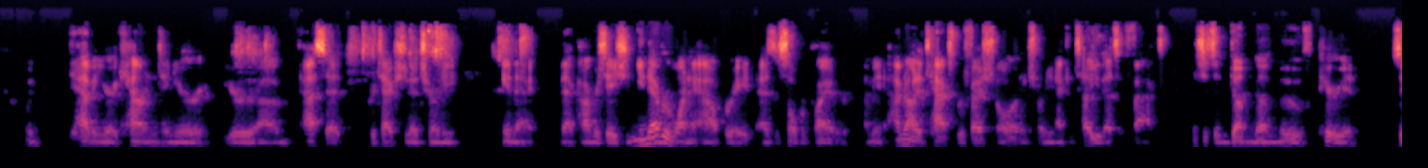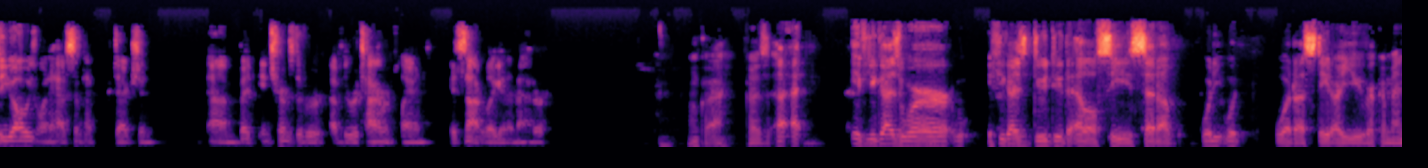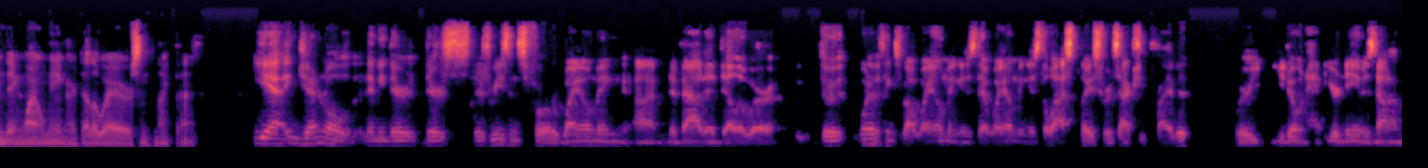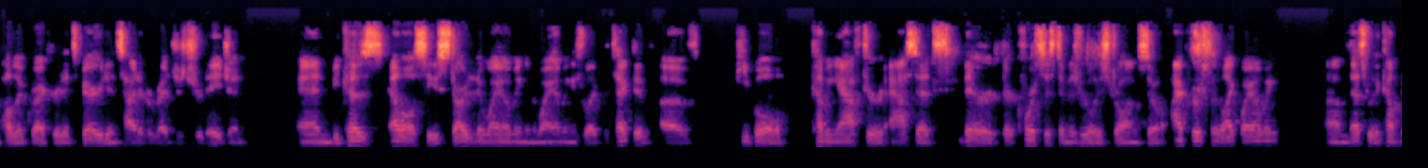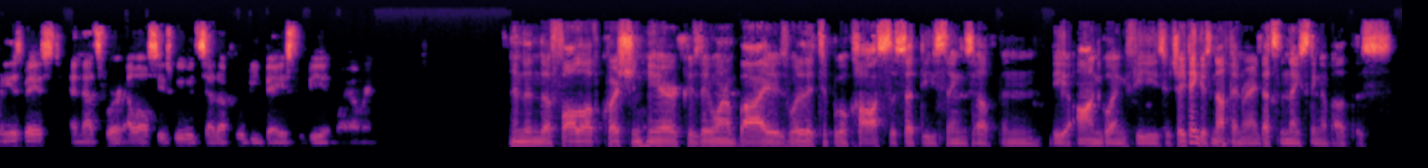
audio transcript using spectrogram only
having your accountant and your your um, asset protection attorney in that that conversation. You never want to operate as a sole proprietor. I mean, I'm not a tax professional or an attorney, and I can tell you that's a fact. It's just a dumb dumb move. Period. So you always want to have some type of protection. Um, but in terms of the, of the retirement plan, it's not really going to matter. Okay, because if you guys were if you guys do do the LLC setup, what do you, what what uh, state are you recommending? Wyoming or Delaware or something like that? Yeah, in general, I mean there there's there's reasons for Wyoming, um, Nevada, Delaware. The one of the things about Wyoming is that Wyoming is the last place where it's actually private, where you don't your name is not on public record. It's buried inside of a registered agent, and because LLC started in Wyoming and Wyoming is really protective of people coming after assets, their their core system is really strong. So I personally like Wyoming. Um, that's where the company is based, and that's where LLCs we would set up would be based would be in Wyoming. And then the follow up question here, because they want to buy, is what are the typical costs to set these things up and the ongoing fees, which I think is nothing, right? That's the nice thing about this.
